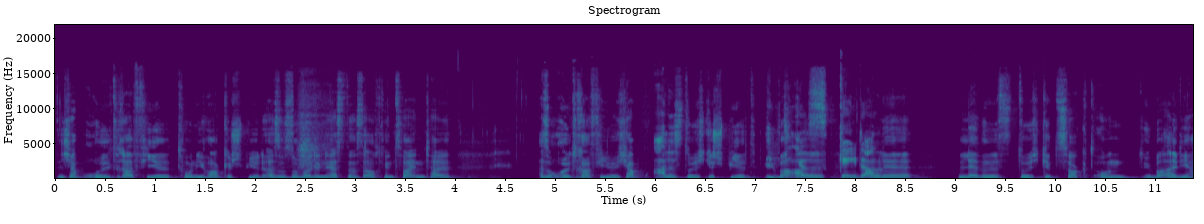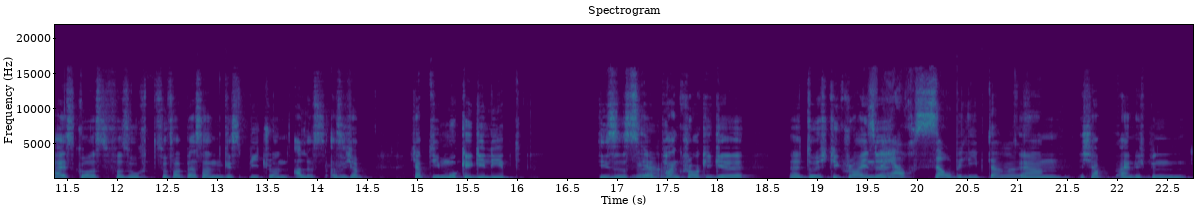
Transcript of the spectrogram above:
Ich habe ultra viel Tony Hawk gespielt. Also sowohl den ersten als auch den zweiten Teil. Also ultra viel. Ich habe alles durchgespielt, überall Skater. alle Levels durchgezockt und überall die Highscores versucht zu verbessern, gespeedrun, alles. Also ich habe ich hab die Mucke geliebt, dieses Ja. äh, punkrockige äh, Das Durchgegrinde. war ja auch saubeliebt damals. Ähm, ich habe ein, ich bin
